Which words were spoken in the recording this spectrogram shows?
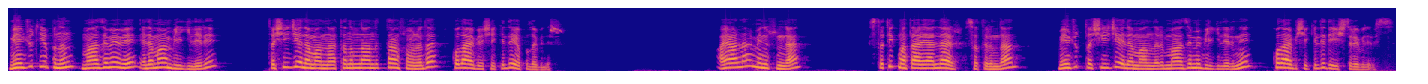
Mevcut yapının malzeme ve eleman bilgileri taşıyıcı elemanlar tanımlandıktan sonra da kolay bir şekilde yapılabilir. Ayarlar menüsünden statik materyaller satırından mevcut taşıyıcı elemanların malzeme bilgilerini kolay bir şekilde değiştirebiliriz.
